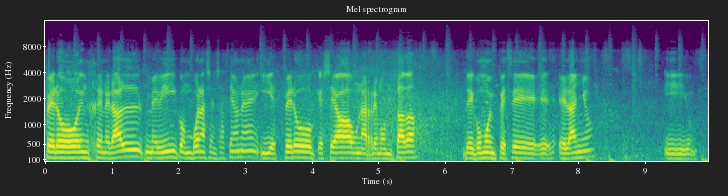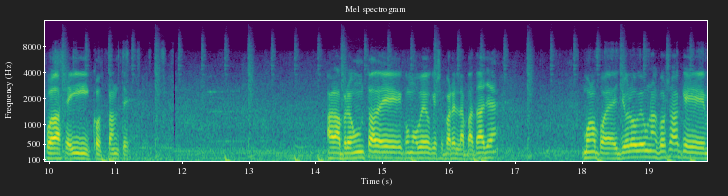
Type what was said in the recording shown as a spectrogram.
Pero en general me vi con buenas sensaciones y espero que sea una remontada de cómo empecé el año y pueda seguir constante. A la pregunta de cómo veo que se paren las batallas, bueno, pues yo lo veo una cosa que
